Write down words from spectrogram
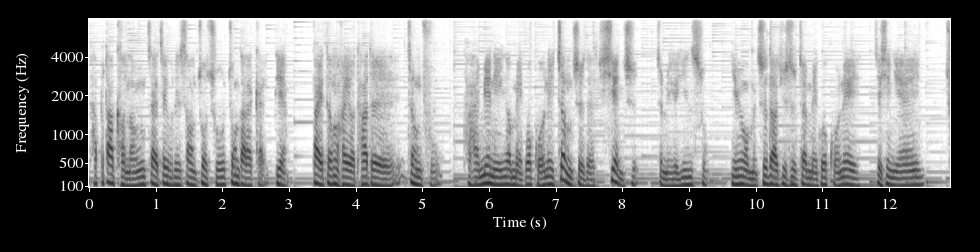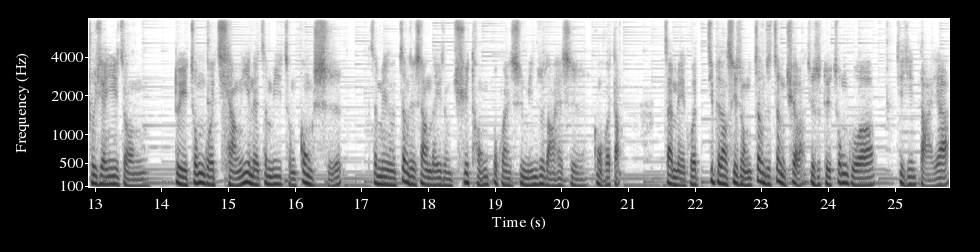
他不大可能在这个问题上做出重大的改变。拜登还有他的政府。”他还面临一个美国国内政治的限制这么一个因素，因为我们知道，就是在美国国内这些年出现一种对中国强硬的这么一种共识，这么一种政治上的一种趋同，不管是民主党还是共和党，在美国基本上是一种政治正确了，就是对中国进行打压。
